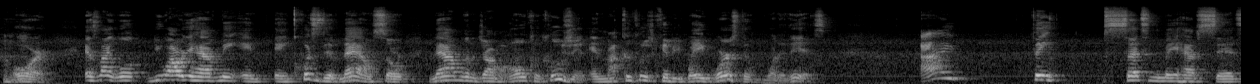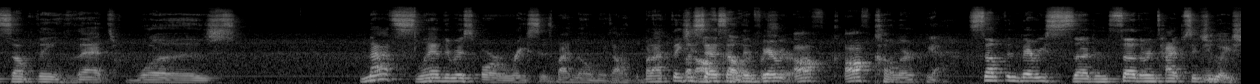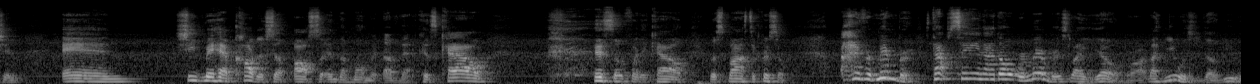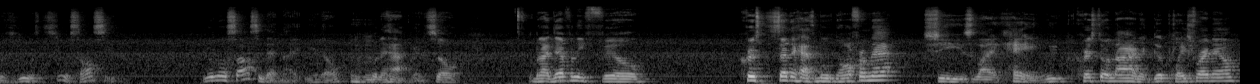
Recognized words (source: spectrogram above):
no more mm-hmm. or it's like well you already have me in, inquisitive now so now i'm going to draw my own conclusion and my conclusion can be way worse than what it is i think sutton may have said something that was not slanderous or racist by no means but i think But she said something very sure. off off color Yeah. something very southern southern type Mm-hmm. situation and she may have caught herself also in the moment of that because cal it's so funny cal responds to crystal i remember stop saying i don't remember it's like yo bro like you was though you was you was you was saucy you were a little saucy that night you know Mhm. when it happened so but i definitely feel Chris Sutton has moved on from that. She's like, hey, we Crystal and I are in a good place right now.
